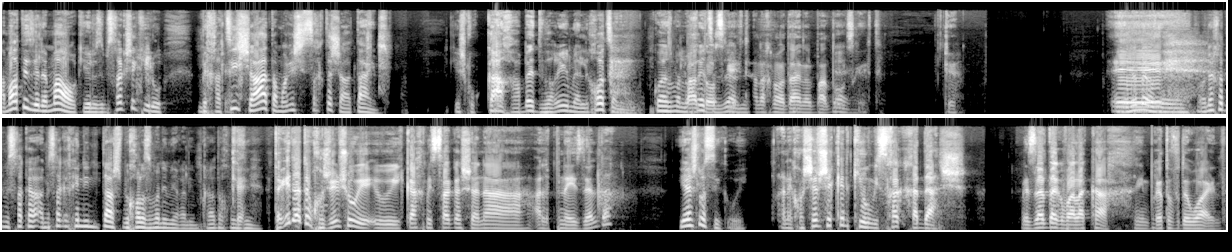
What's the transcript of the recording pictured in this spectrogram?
אמרתי את זה למאור, כאילו זה משחק שכאילו בחצי שעה אתה מרגיש ששחקת שעתיים. כי יש כל כך הרבה דברים ללחוץ עליהם, כל הזמן לוחץ על זה. אנחנו עדיין על בלדורס כן. גייט. כן. אומר, אה, הולך להיות משחק- המשחק הכי ננטש בכל הזמנים נראה לי, מבחינת אחוזים. תגידו, אתם חושבים שהוא הוא ייקח משחק השנה על פני זלדה? יש לו סיכוי. אני חושב שכן, כי הוא משחק חדש. וזלדה כבר לקח, עם Breath of the Wild.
